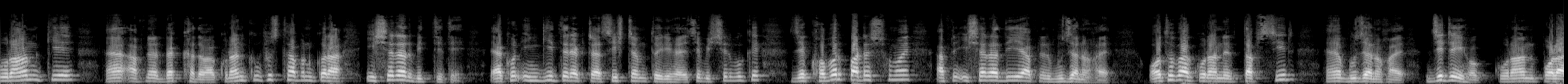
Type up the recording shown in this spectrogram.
কোরআনকে আপনার ব্যাখ্যা দেওয়া, কোরআনকে উপস্থাপন করা ইশারার ভিত্তিতে। এখন ইঙ্গিতের একটা সিস্টেম তৈরি হয়েছে বিশ্বের বুকে, যে খবর পাঠের সময় আপনি ইশারা দিয়ে আপনার বুঝানো হয়। অথবা কোরআনের তাফসির হ্যাঁ বুঝানো হয়। যেটাই হোক, কোরআন পড়া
